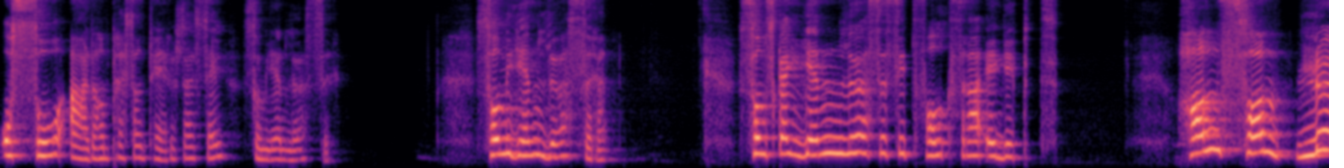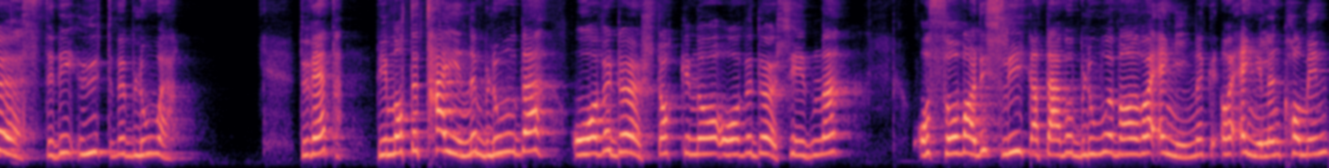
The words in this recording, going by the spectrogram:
Og så er det han presenterer seg selv som gjenløser. Som gjenløseren. Som skal gjenløse sitt folk fra Egypt. Han som løste de ut ved blodet. Du vet, de måtte tegne blodet over dørstokken og over dørsidene. Og så var det slik at der hvor blodet var, og, englene, og engelen kom inn,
